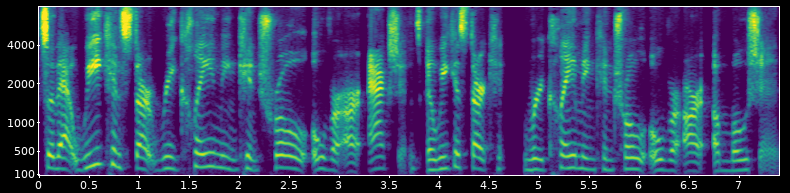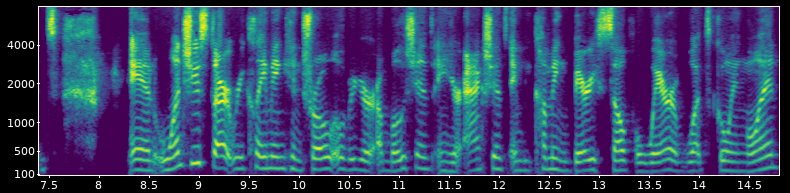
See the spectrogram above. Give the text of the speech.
so that we can start reclaiming control over our actions and we can start reclaiming control over our emotions. And once you start reclaiming control over your emotions and your actions and becoming very self aware of what's going on,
